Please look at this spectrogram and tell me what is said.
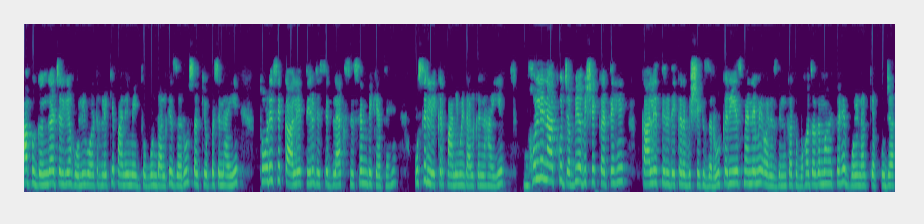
आप गंगा जल या होली वाटर लेके पानी में एक दो बूंद डाल के ज़रूर सर के ऊपर से नहाइए। थोड़े से काले तिल, जिसे ब्लैक सिसम भी कहते हैं, उसे लेकर पानी में डालकर नहाइए। भोलेनाथ को जब भी अभिषेक करते हैं, काले तिल देकर अभिषेक ज़रूर करिए इस महीने में, और इस दिन का तो बहुत ज़्यादा महत्व है। भोलेनाथ की पूजा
